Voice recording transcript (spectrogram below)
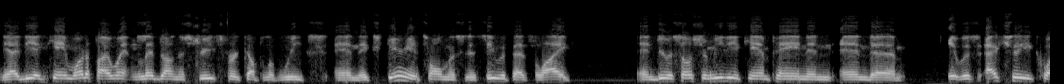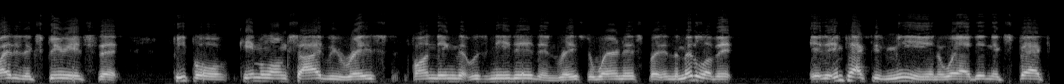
the idea came, what if I went and lived on the streets for a couple of weeks and experience homelessness, see what that's like, and do a social media campaign. And, and um, it was actually quite an experience that people came alongside. We raised funding that was needed and raised awareness. But in the middle of it, it impacted me in a way I didn't expect.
